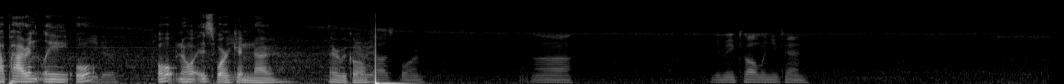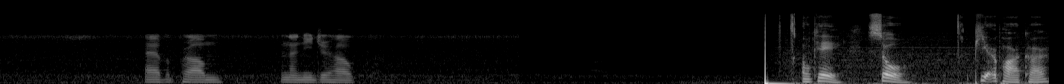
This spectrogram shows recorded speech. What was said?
apparently... Oh, oh, no, it is working now. There we go. Uh, give me a call when you can. I have a problem, and I need your help. Okay, so Peter Parker,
